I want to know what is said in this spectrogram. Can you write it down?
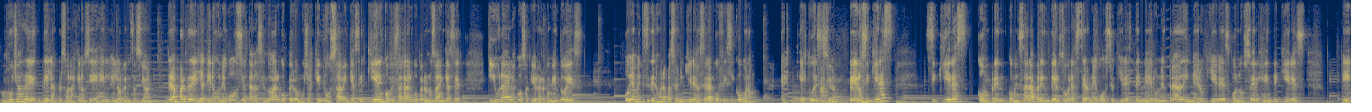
muchas de, las personas que nos siguen en, la organización, gran parte de ellas ya tienen un negocio, están haciendo algo, pero hay muchas que no saben qué hacer. Quieren comenzar algo, pero no saben qué hacer. Y una de las cosas que yo les recomiendo es, obviamente, si tienes una pasión y quieres hacer algo físico, bueno, es, tu decisión. Pero si quieres, si quieres comenzar a aprender sobre hacer negocio, quieres tener una entrada de dinero, quieres conocer gente, quieres eh,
